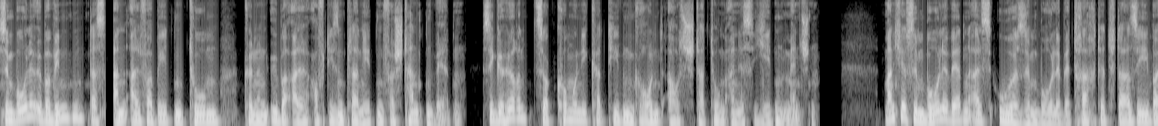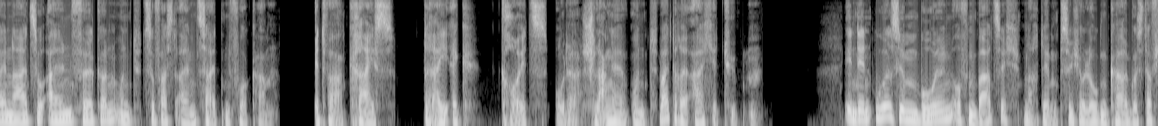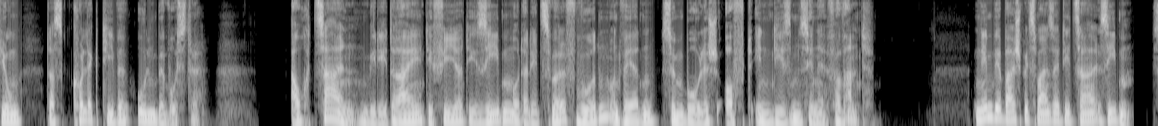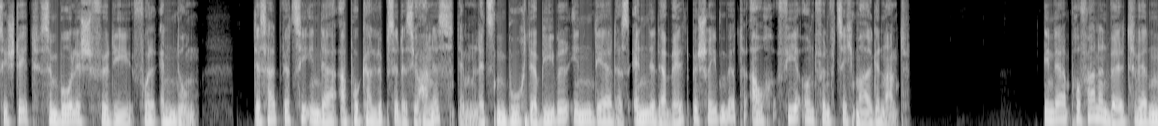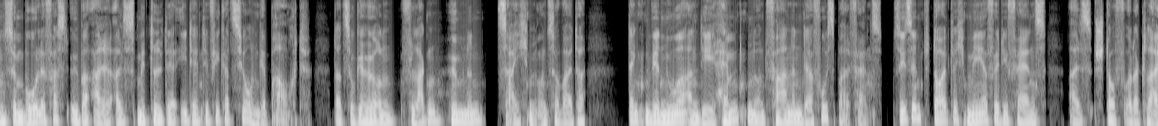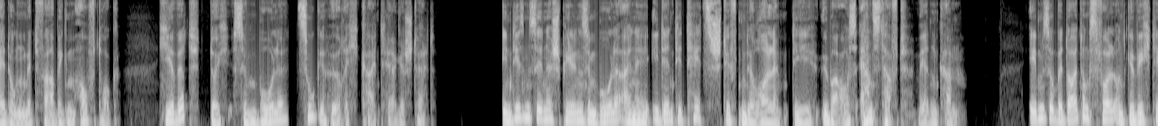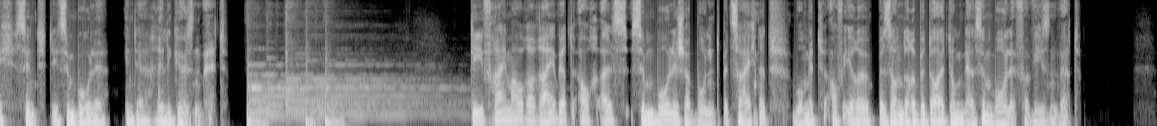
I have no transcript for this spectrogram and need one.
Symbole überwinden das Analphabetentum können überall auf diesem Planeten verstanden werden. Sie gehören zur kommunikativen Grundausstattung eines jeden Menschen. Manche Symbole werden als Ursymbole betrachtet, da sie bei nahezu allen Völkern und zu fast allen Zeiten vorkamen. Etwa Kreis, Dreieck, Kreuz oder Schlange und weitere Archetypen. In den Ursymbolen offenbart sich, nach dem Psychologen Carl Gustav Jung, das kollektive Unbewusste. Auch Zahlen wie die drei, die vier, die sieben oder die zwölf wurden und werden symbolisch oft in diesem Sinne verwandt. Nehmen wir beispielsweise die Zahl sieben. Sie steht symbolisch für die Vollendung. Deshalb wird sie in der Apokalypse des Johannes, dem letzten Buch der Bibel, in der das Ende der Welt beschrieben wird, auch 54 Mal genannt. In der profanen Welt werden Symbole fast überall als Mittel der Identifikation gebraucht. Dazu gehören Flaggen, Hymnen, Zeichen usw. So Denken wir nur an die Hemden und Fahnen der Fußballfans. Sie sind deutlich mehr für die Fans als Stoff oder Kleidung mit farbigem Aufdruck. Hier wird durch Symbole Zugehörigkeit hergestellt. In diesem Sinne spielen Symbole eine identitätsstiftende Rolle, die überaus ernsthaft werden kann. Ebenso bedeutungsvoll und gewichtig sind die Symbole in der religiösen Welt. Die Freimaurerei wird auch als symbolischer Bund bezeichnet, womit auf ihre besondere Bedeutung der Symbole verwiesen wird.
